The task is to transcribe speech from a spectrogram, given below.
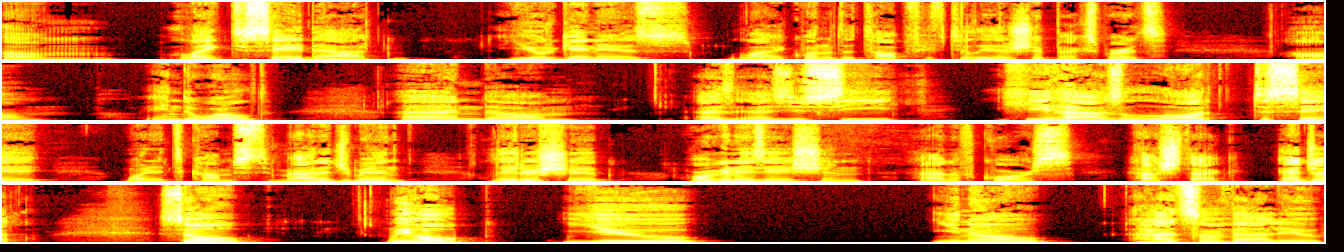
um, like to say that Jurgen is like one of the top 50 leadership experts um, in the world. And um, as, as you see, he has a lot to say when it comes to management, leadership, organization, and of course, hashtag agile. So we hope you, you know, had some value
